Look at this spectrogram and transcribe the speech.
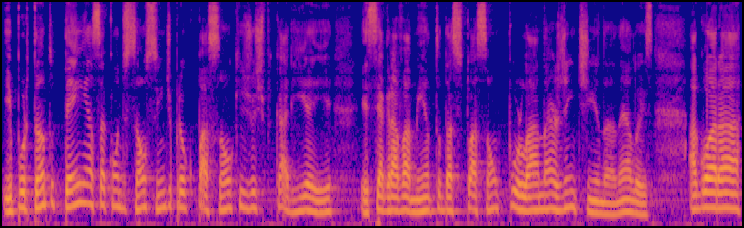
e, portanto, tem essa condição sim de preocupação que justificaria aí esse agravamento da situação por lá na Argentina, né, Luiz? Agora,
